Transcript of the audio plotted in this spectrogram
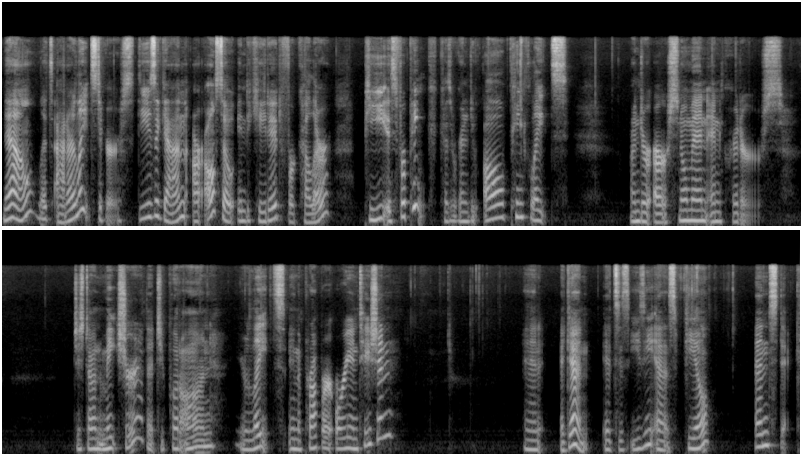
Now let's add our light stickers. These again are also indicated for color. P is for pink because we're going to do all pink lights under our snowmen and critters. Just want to make sure that you put on your lights in the proper orientation. And again, it's as easy as peel and stick.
